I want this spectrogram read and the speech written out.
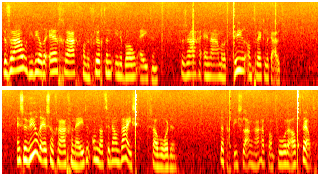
de vrouw die wilde erg graag van de vruchten in de boom eten. Ze zagen er namelijk heel aantrekkelijk uit. En ze wilde er zo graag van eten, omdat ze dan wijs zou worden. Dat had die slang haar van tevoren al verteld.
